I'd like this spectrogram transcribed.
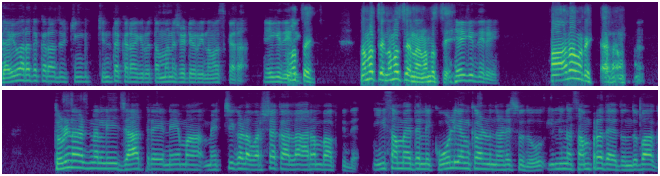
ದೈವಾರಾಧಕರಾದ ಚಿಂತಕರಾಗಿರುವ ತಮ್ಮನ ಶೆಟ್ಟಿ ಅವರಿಗೆ ನಮಸ್ಕಾರ. ಹೇಗಿದ್ದೀರಿ? ನಮಸ್ತೆ. ನಮಸ್ತೆ ನಮಸ್ತೆ ಅಣ್ಣ ನಮಸ್ತೆ. ಹೇಗಿದ್ದೀರಿ? ಹಾ ಆರಾಮ್ರಿ ಆರಾಮ್. ತುಳುನಾಡಿನಲ್ಲಿ ಜಾತ್ರೆ ನೇಮ ಮೆಚ್ಚಿಗಳ ವರ್ಷಕಾಲ ಆರಂಭ ಆಗ್ತಿದೆ. ಈ ಸಮಯದಲ್ಲಿ ಕೋಳಿ ಅಂಕಗಳನ್ನು ನಡೆಸುವುದು ಇಲ್ಲಿನ ಸಂಪ್ರದಾಯದೊಂದು ಭಾಗ.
